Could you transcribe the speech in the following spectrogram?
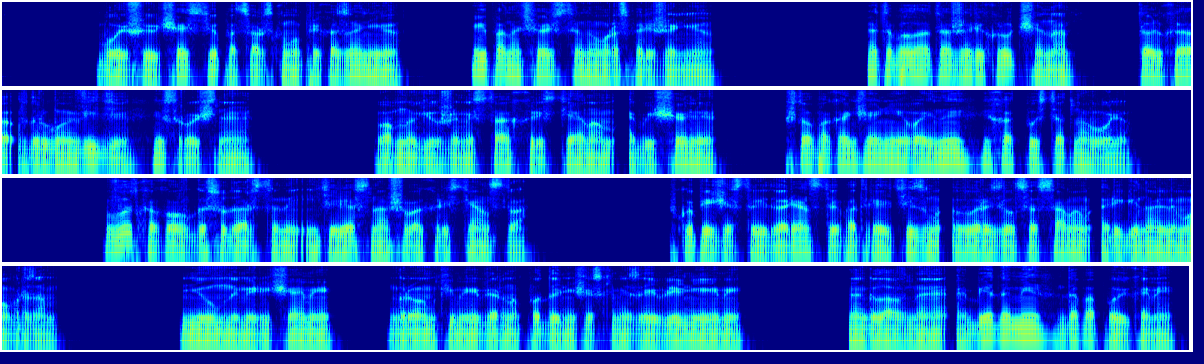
Большей частью по царскому приказанию и по начальственному распоряжению. Это была та же рекрутчина, только в другом виде и срочная. Во многих же местах христианам обещали, что по окончании войны их отпустят на волю. Вот каков государственный интерес нашего христианства. В купечестве и дворянстве патриотизм выразился самым оригинальным образом. Неумными речами, громкими верноподданническими заявлениями, а главное, обедами да попойками.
